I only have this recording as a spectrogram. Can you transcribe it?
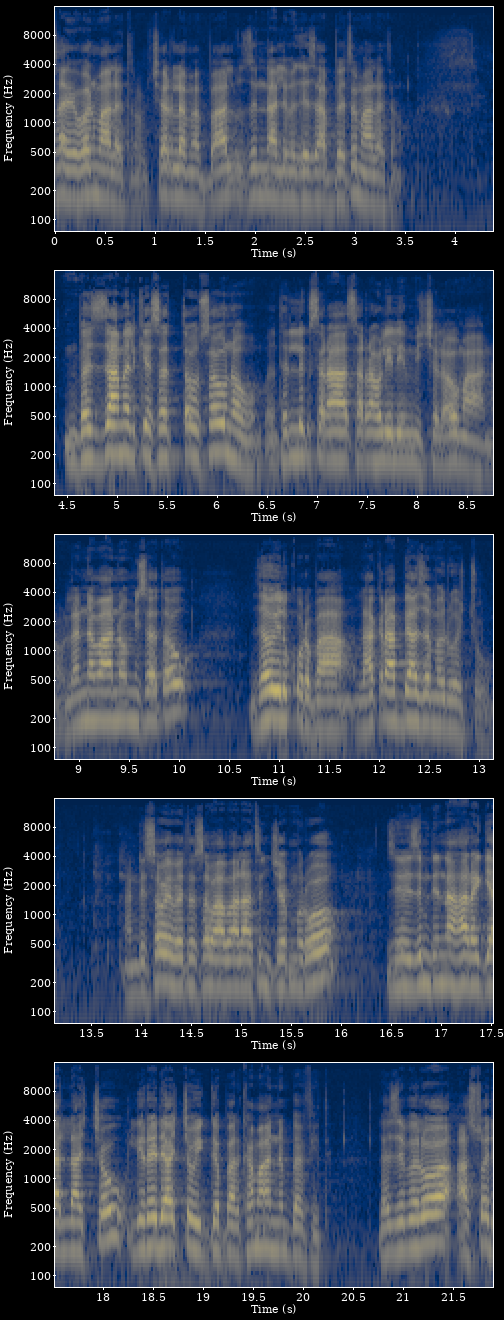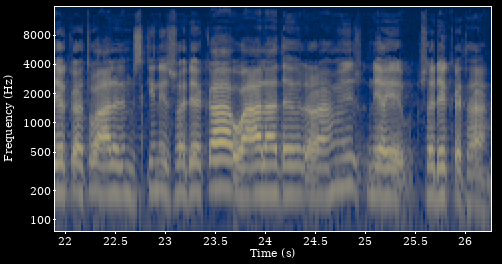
ሳይሆን ማለት ነው። ቸር ለመባል ዝና ለመገዛበት ማለት ነው። በዛ መልክ የሰጠው ሰው ነው ትልቅ ስራ ሰራሁ ሊል የሚችለው ማለት ነው። ለነማን ነው የሚሰጠው? ዘዊል ቁርባ ለአቅራቢያ ዘመዶቹ። አንድ ሰው የቤተሰብ አባላትን ጨምሮ ዝምድና ሀረግ ያላቸው ሊረዳቸው ይገባል ከማንም በፊት። ለዚህ ብሎ الصدقة على المسكين صدقة وعلى صدقتان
